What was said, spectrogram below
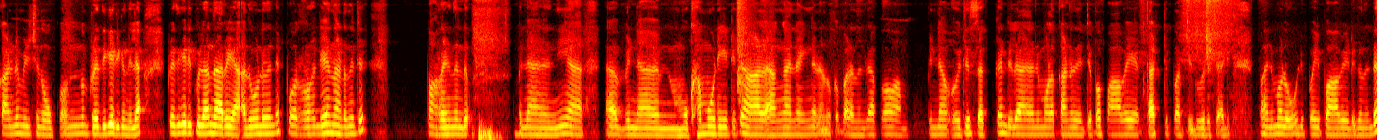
കണ്ണു മിഴിച്ച് നോക്കുക ഒന്നും പ്രതികരിക്കുന്നില്ല. പ്രതികരിക്കില്ല എന്നറിയാം അതുകൊണ്ട് തന്നെ പുറകെ നടന്നിട്ട് പറയുന്നുണ്ട്. പിന്നെ നീ പിന്നെ മുഖം മൂടിയിട്ടിട്ട് ആൾ അങ്ങനെ ഇങ്ങനെ എന്നൊക്കെ പറയുന്നുണ്ട്. അപ്പോൾ പിന്നെ ഒരു സെക്കൻഡിൽ അനുമോളെ കണ്ണു തെറ്റിയപ്പോൾ പാവയെ തട്ടിപ്പറിച്ച് ദൂരെ ചാടി. അപ്പം അനുമോൾ ഓടിപ്പോയി പാവ എടുക്കുന്നുണ്ട്.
